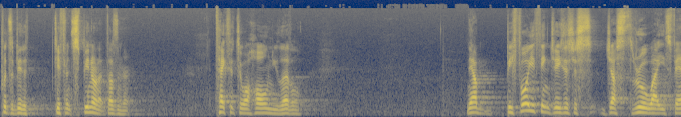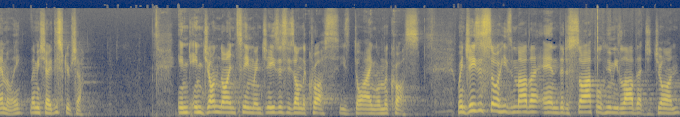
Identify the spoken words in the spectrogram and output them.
Puts a bit of different spin on it, doesn't it? Takes it to a whole new level. Now, before you think Jesus just, just threw away his family, let me show you this scripture. In, in John 19, when Jesus is on the cross, he's dying on the cross. When Jesus saw his mother and the disciple whom he loved, that's John,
